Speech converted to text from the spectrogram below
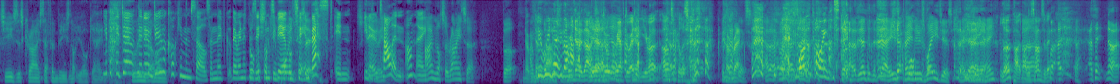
Jesus Christ, FMB's not your game. Yeah, but they don't. They don't do the cooking themselves, and they've got, they're in a not the position to fucking be able to invest in you know me. talent, aren't they? I'm not a writer, but No, we know that. We know that. We know that. we, have to, yeah. we have to edit your ar- articles. Correct. Uh, but, I say- One point. but at the end of the day, he's Yeah, paying one his wages. Eh, eh, eh? Lurpak by the sounds of it. But I, I think no,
